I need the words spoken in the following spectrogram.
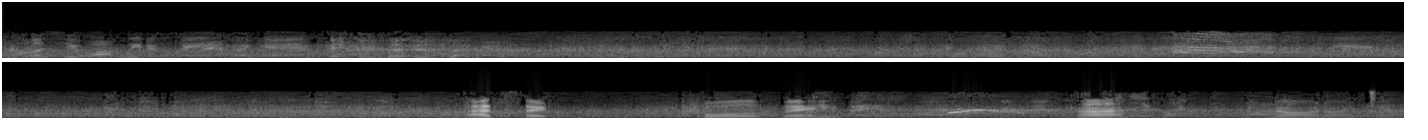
Unless you want me to faint again. That's the cool thing. Huh? No, no, you can't.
